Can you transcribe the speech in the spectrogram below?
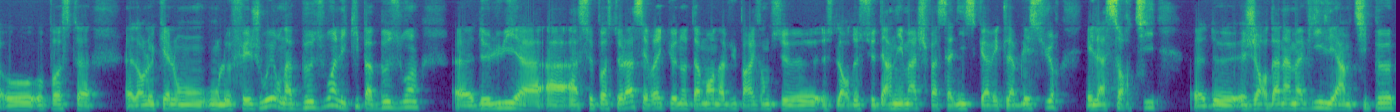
au, poste dans lequel on, le fait jouer. On a besoin, l'équipe a besoin de lui à, ce poste-là. C'est vrai que notamment on a vu par exemple lors de ce dernier match face à Nice qu'avec la blessure et la sortie de Jordan Amavi, il est un petit peu,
